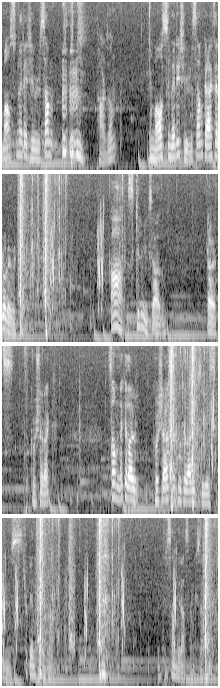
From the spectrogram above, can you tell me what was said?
Mouse'u nereye çevirirsem pardon. Mouse'u nereye çevirirsem karakter oraya bakıyor. Aa, skill mi yükseldim? Evet. Koşarak. Tam ne kadar koşarsak o kadar yükseliyor skillimiz. Çok enteresan. enteresan değil aslında güzel.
